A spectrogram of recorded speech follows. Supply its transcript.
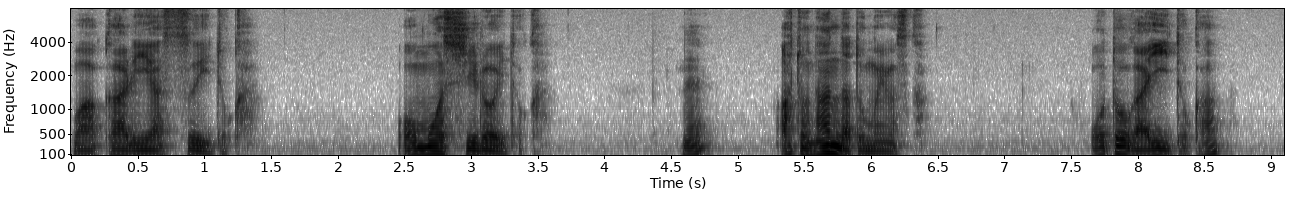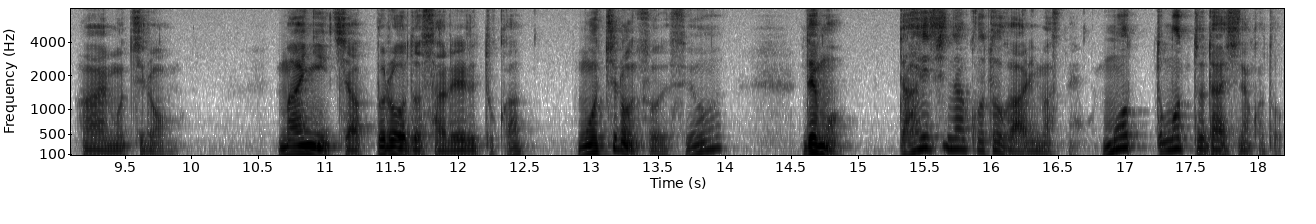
分かりやすいとか。面白いとか。ね？あと何だと思いますか？音がいいとか？はいもちろん。毎日アップロードされるとか？もちろんそうですよ。でも大事なことがありますね。もっともっと大事なこと。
